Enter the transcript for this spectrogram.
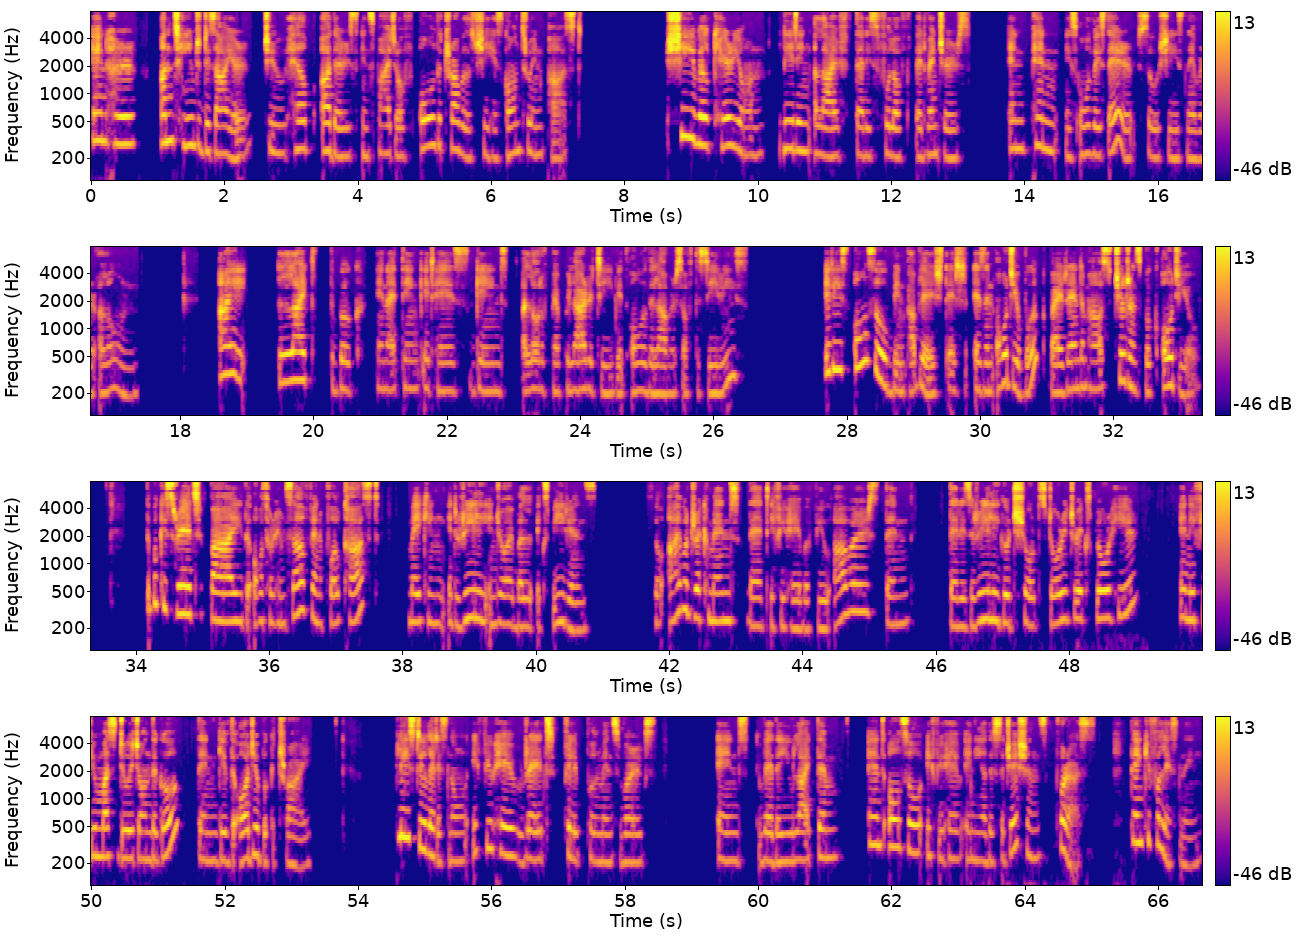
and her untamed desire to help others in spite of all the troubles she has gone through in past. She will carry on leading a life that is full of adventures, and Pen is always there, so she is never alone. I liked the book, and I think it has gained a lot of popularity with all the lovers of the series. It is also been published as, as an audiobook by Random House Children's Book Audio. The book is read by the author himself and a full cast, making it a really enjoyable experience. So I would recommend that if you have a few hours, then there is a really good short story to explore here. And if you must do it on the go, then give the audiobook a try. Please do let us know if you have read Philip Pullman's works and whether you like them and also if you have any other suggestions for us. Thank you for listening.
